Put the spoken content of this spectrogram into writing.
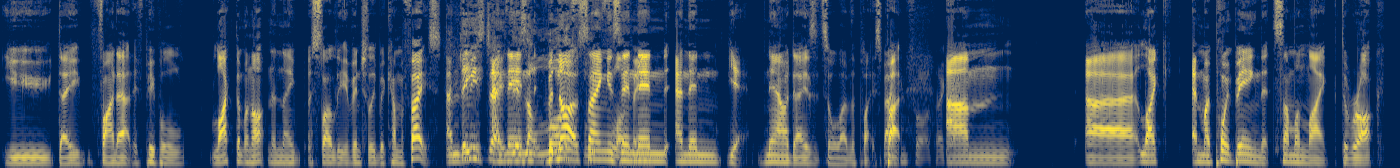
you they find out if people like them or not, and then they slowly eventually become a face. And these days, and then, there's a lot but no, I was saying is then, then and then yeah, nowadays it's all over the place. Back but and forth, okay. um, uh, like, and my point being that someone like The Rock,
